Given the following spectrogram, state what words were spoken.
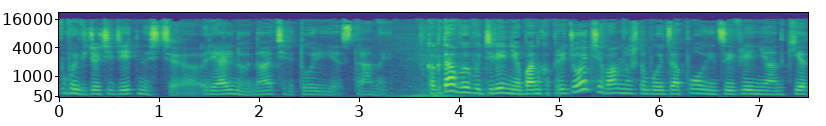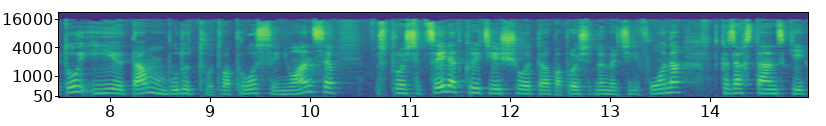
вы ведете деятельность э, реальную на территории страны. Когда вы в отделение банка придете, вам нужно будет заполнить заявление, анкету, и там будут вот вопросы, нюансы, спросят цель открытия счета, попросят номер телефона казахстанский,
